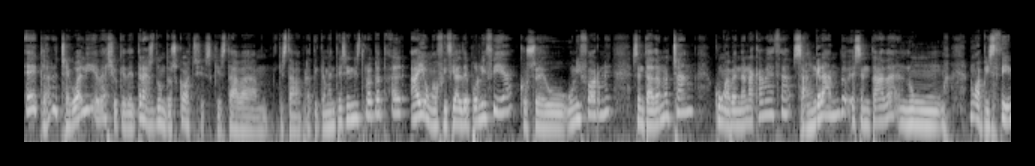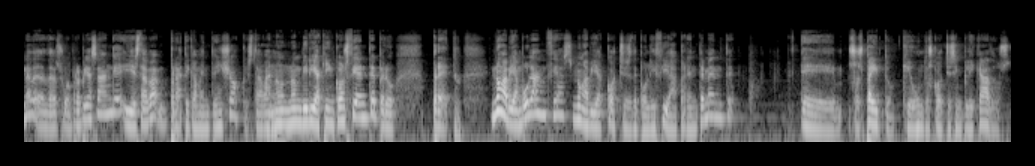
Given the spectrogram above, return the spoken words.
E claro, chego ali e vexo que detrás dun dos coches que estaba que estaba prácticamente sinistro total, hai un oficial de policía co seu uniforme sentada no chan, cunha venda na cabeza, sangrando e sentada nun, nunha piscina da, da súa propia sangue e estaba prácticamente en shock, estaba mm. non, non diría que inconsciente, pero preto. Non había ambulancias, non había coches de policía aparentemente eh, sospeito que un dos coches implicados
